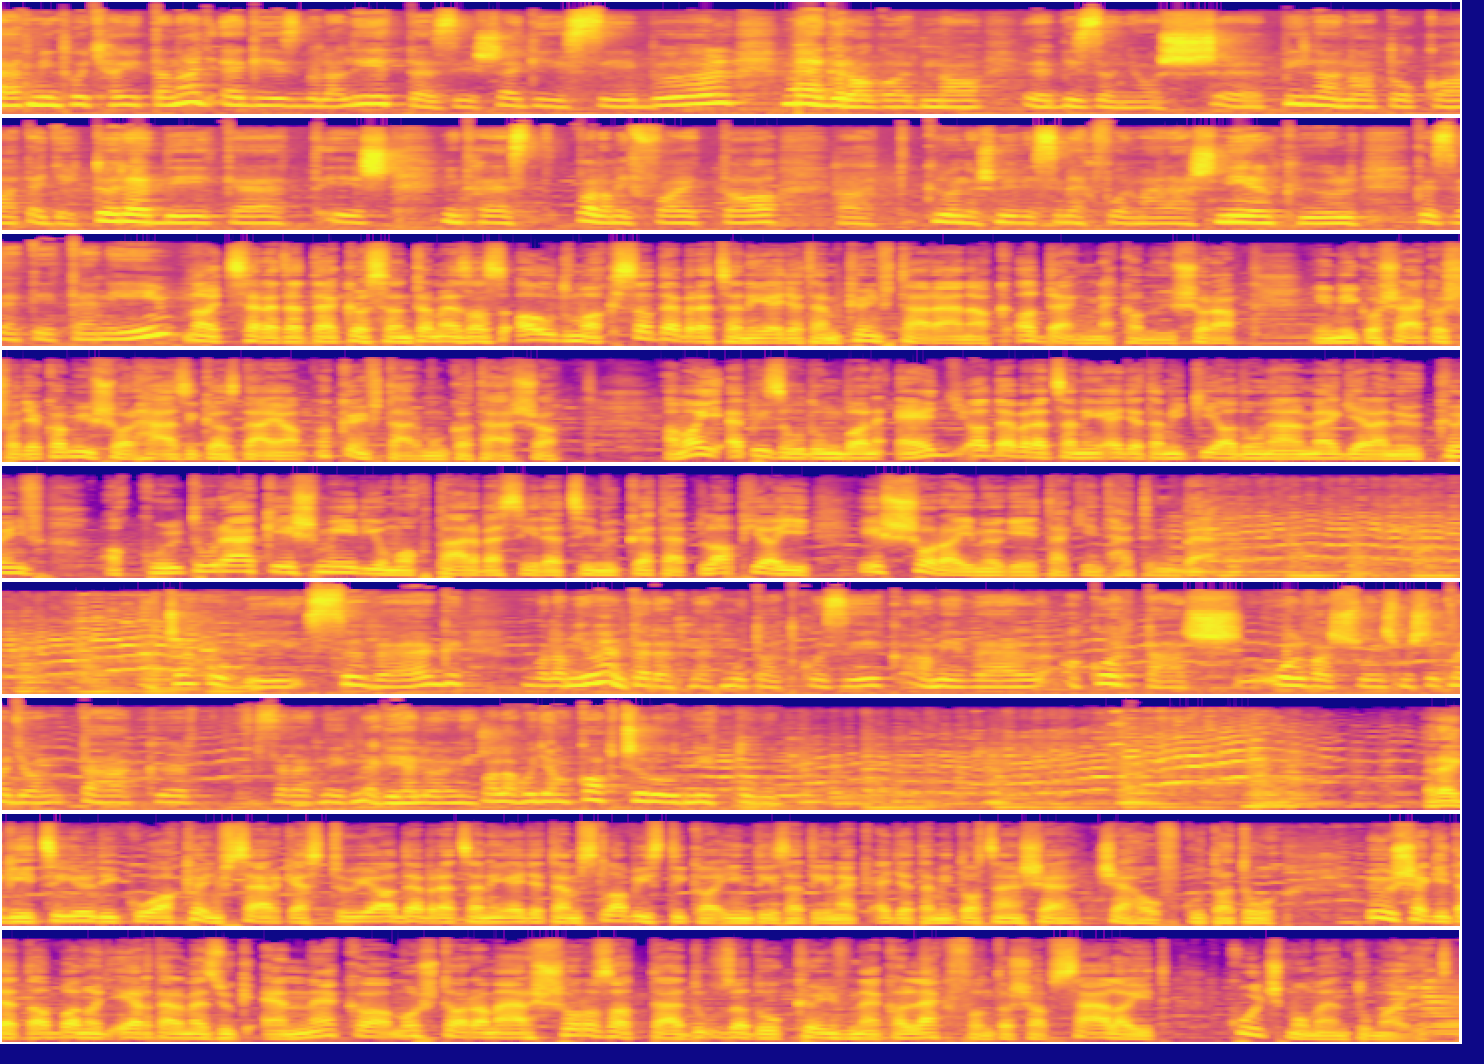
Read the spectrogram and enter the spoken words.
Tehát, minthogyha itt a nagy egészből, a létezés egészéből megragadna bizonyos pillanatokat, egy-egy töredéket, és mintha ezt valami fajta, hát különös művészi megformálás nélkül közvetíteni. Nagy szeretettel köszöntöm ez az Audmax, a Debreceni Egyetem könyvtárának, a Dengnek a műsora. Én Mikos Ákos vagyok, a műsor házigazdája, a könyvtár munkatársa. A mai epizódunkban egy a Debreceni Egyetemi Kiadónál megjelenő könyv a Kultúrák és Médiumok párbeszéde című kötet lapjai és sorai mögé tekinthetünk be. A csehovi szöveg valami olyan terepnek mutatkozik, amivel a kortárs olvasó, és most itt nagyon tágkört szeretnék megjelölni, valahogyan kapcsolódni tud. Regéci Ildikó a könyv szerkesztője, a Debreceni Egyetem Szlavisztika Intézetének egyetemi docense, Csehov kutató. Ő segített abban, hogy értelmezzük ennek a mostanra már sorozattá duzzadó könyvnek a legfontosabb szálait, kulcsmomentumait.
